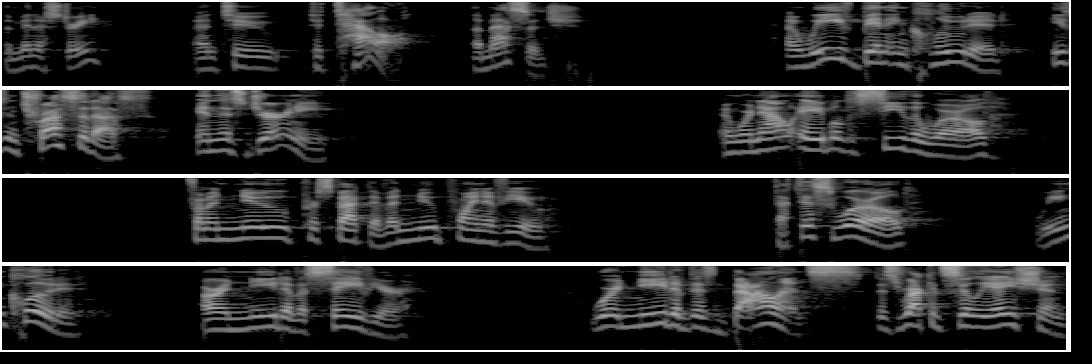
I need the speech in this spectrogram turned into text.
the ministry and to, to tell the message. And we've been included, He's entrusted us in this journey and we're now able to see the world from a new perspective, a new point of view. That this world, we included, are in need of a Savior. We're in need of this balance, this reconciliation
